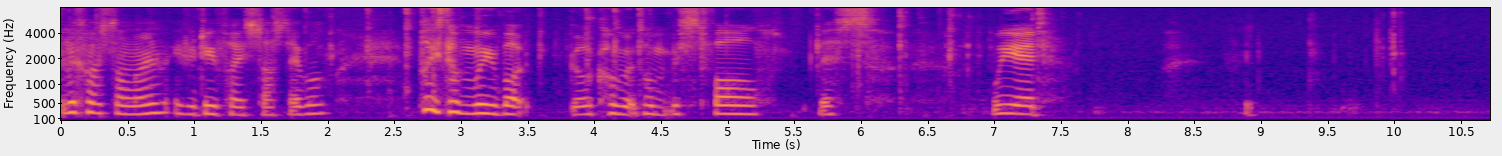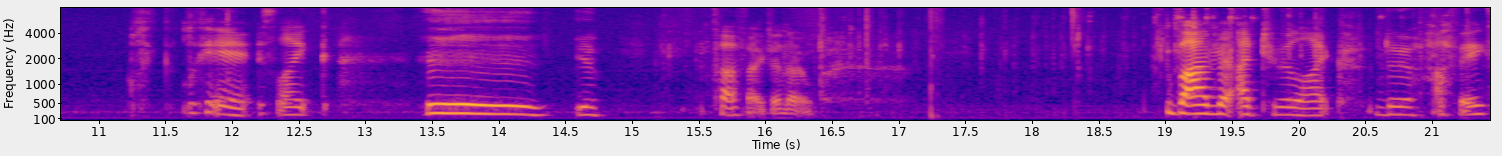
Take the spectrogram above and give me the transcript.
In the comments down below, if you do play Star Stable, please tell me about your comments on Mistfall, this weird. Look, look at it. It's like, yeah, perfect. I know. But I, I do like the happy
